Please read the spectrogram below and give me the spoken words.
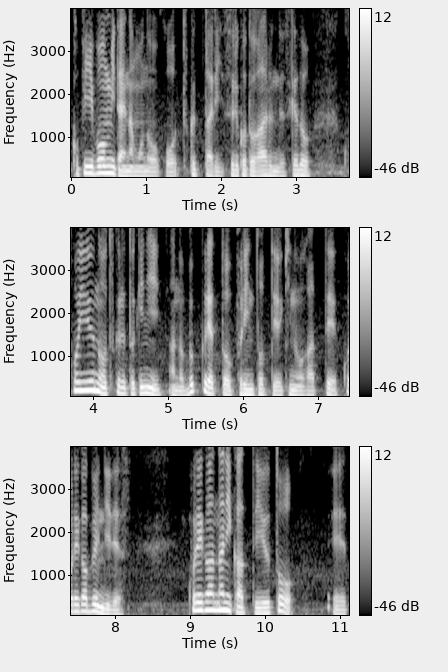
コピー本みたいなものをこう作ったりすることがあるんですけどこういうのを作る時にあのブックレットをプリントっていう機能があってこれが便利です。これが何かっていうとえー、っ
